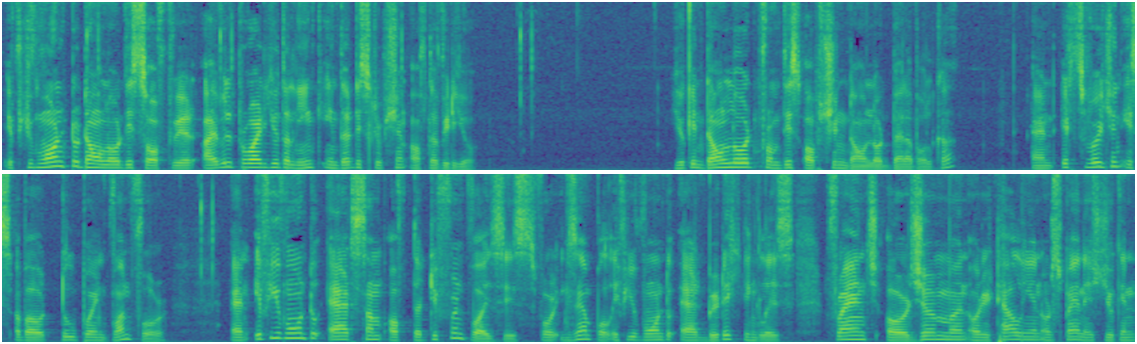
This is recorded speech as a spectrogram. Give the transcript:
If you want to download this software, I will provide you the link in the description of the video. You can download from this option download Balabolka and its version is about 2.14 and if you want to add some of the different voices for example if you want to add British English French or German or Italian or Spanish you can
